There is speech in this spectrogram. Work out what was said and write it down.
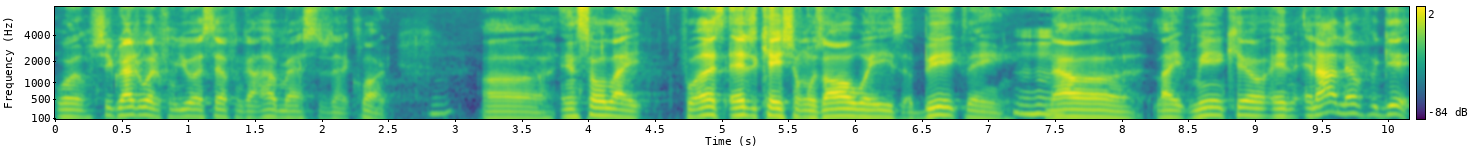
well, she graduated from USF and got her master's at Clark. Uh, and so like for us, education was always a big thing. Now, uh, like me and Kel, and and I'll never forget.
